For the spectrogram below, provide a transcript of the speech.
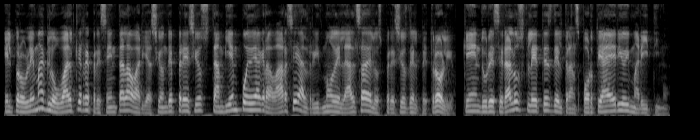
El problema global que representa la variación de precios también puede agravarse al ritmo del alza de los precios del petróleo, que endurecerá los fletes del transporte aéreo y marítimo.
